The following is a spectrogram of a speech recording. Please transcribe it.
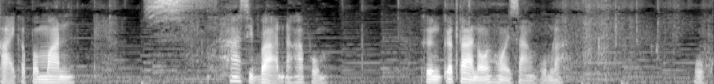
ขายกับประมาณห้าสิบบาทนะครับ ผมเครื่องกระตาน้อยหอยสั่งผมละโอ้โห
